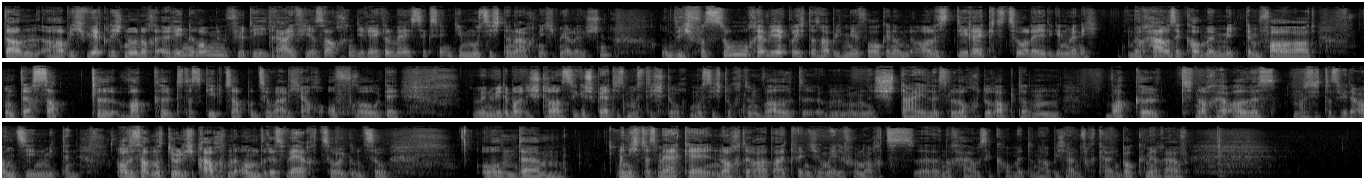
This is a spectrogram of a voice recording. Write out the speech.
dann habe ich wirklich nur noch Erinnerungen für die drei, vier Sachen, die regelmäßig sind. Die muss ich dann auch nicht mehr löschen. Und ich versuche wirklich, das habe ich mir vorgenommen, alles direkt zu erledigen, wenn ich nach Hause komme mit dem Fahrrad und der Sattel wackelt. Das gibt es ab und zu, weil ich auch offroade. Wenn wieder mal die Straße gesperrt ist, muss ich durch, muss ich durch den Wald, ähm, steiles Loch durch ab, dann wackelt nachher alles. Muss ich das wieder anziehen mit den. Alles hat natürlich braucht ein anderes Werkzeug und so. Und ähm, wenn ich das merke nach der Arbeit, wenn ich um 11 Uhr nachts äh, nach Hause komme, dann habe ich einfach keinen Bock mehr drauf.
